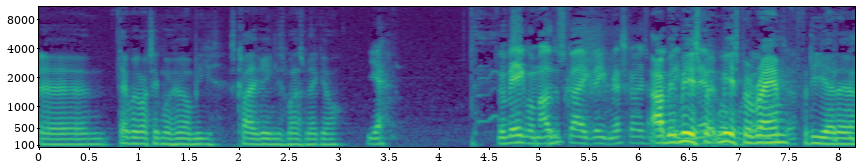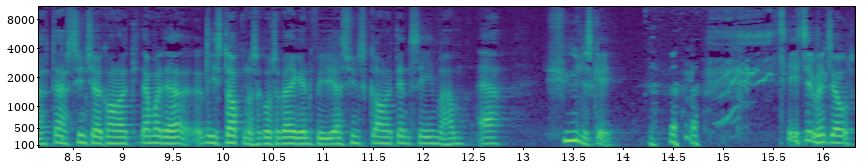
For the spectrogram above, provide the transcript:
Øh, der kunne jeg godt tænke mig at høre, om I skreg og grin lige så meget, som jeg gjorde. Ja. Nu ved jeg ikke, hvor meget du skreg i grin, men jeg skreg Ja, men mest, med, mest med Ram, fordi at, øh, der synes jeg godt nok, der må jeg lige stoppe den og så gå tilbage igen, fordi jeg synes godt nok, den scene med ham er hyleskæg. det er simpelthen sjovt.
